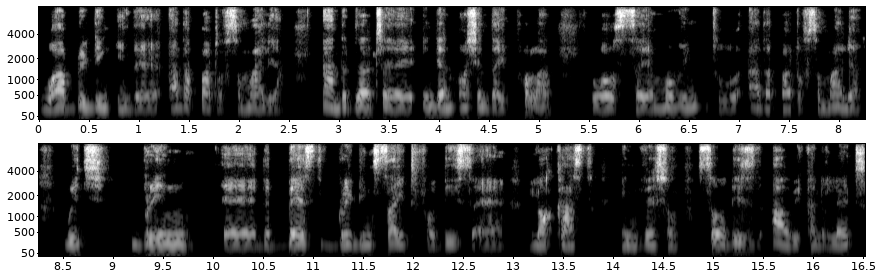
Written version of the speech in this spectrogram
were breeding in the other part of Somalia, and that uh, Indian Ocean dipolar was uh, moving to other part of Somalia, which bring uh, the best breeding site for this uh, locust invasion. So this is how we can relate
